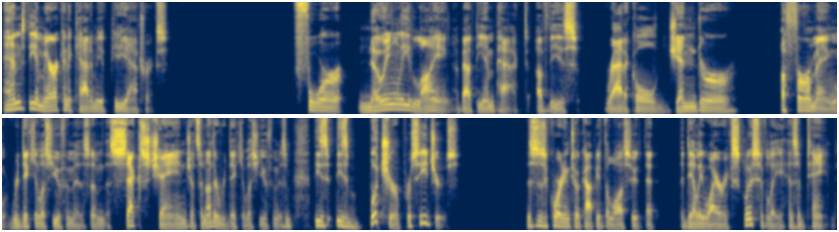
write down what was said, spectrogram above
and the American Academy of Pediatrics for knowingly lying about the impact of these radical gender affirming ridiculous euphemism the sex change that's another ridiculous euphemism these these butcher procedures. This is according to a copy of the lawsuit that the daily wire exclusively has obtained.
